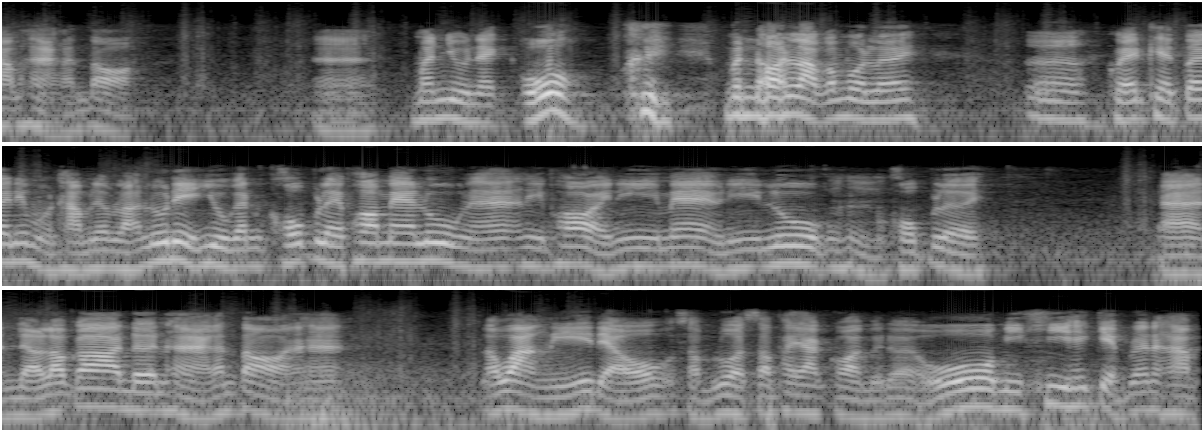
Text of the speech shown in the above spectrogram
ครับ หากันต่อ อ่า มันอยู่ใน โอ้ มันนอนหลับกันหมดเลย เออเควสเคเตอร์นี่ผมทำเรียบร้อยดูดิอยู่กันครบเลยพ่อแม่ลูกนะฮะนี่พ่ออยู่นี่แม่อยู่นี่ลูกครบเลยอ่าเดี๋ยวเราก็เดินหากันต่อนะฮะระหว่างนี้เดี๋ยวสำรวจทรัพยากรไปด้วย โอ้มีขี้ให้เก็บด้วยนะครับ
